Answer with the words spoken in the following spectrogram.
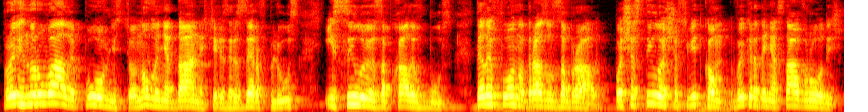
проігнорували повністю оновлення даних через резерв плюс і силою запхали в бус. Телефон одразу забрали. Пощастило, що свідком викрадення став родич.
